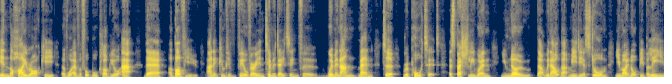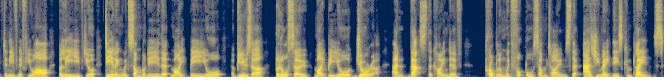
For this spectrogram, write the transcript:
in the hierarchy of whatever football club you're at they're above you. And it can feel very intimidating for women and men to report it, especially when you know that without that media storm, you might not be believed. And even if you are believed, you're dealing with somebody that might be your abuser, but also might be your juror. And that's the kind of problem with football sometimes that as you make these complaints,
